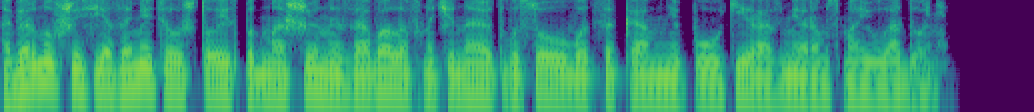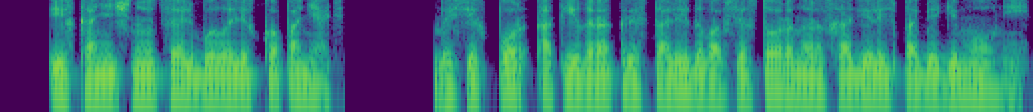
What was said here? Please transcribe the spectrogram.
Обернувшись, я заметил, что из-под машины завалов начинают высовываться камни-пауки размером с мою ладонь. Их конечную цель было легко понять. До сих пор от ядра кристаллида во все стороны расходились побеги молний.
